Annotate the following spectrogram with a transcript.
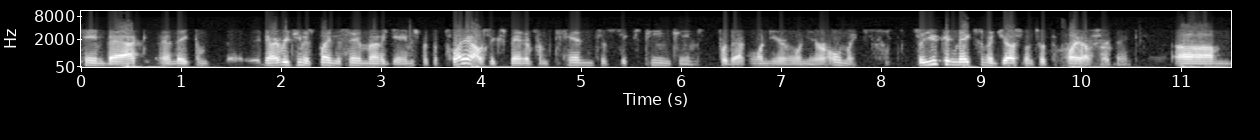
came back and they com- you know, every team is playing the same amount of games, but the playoffs expanded from 10 to 16 teams for that one year and one year only. So you can make some adjustments with the playoffs, I think. Um,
